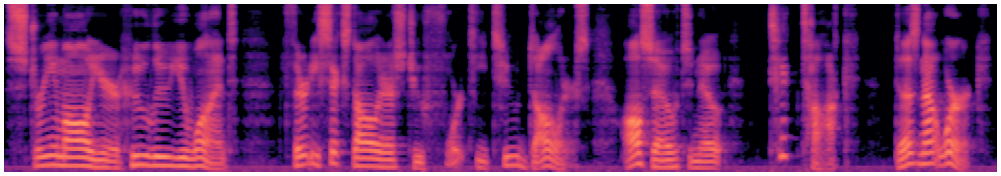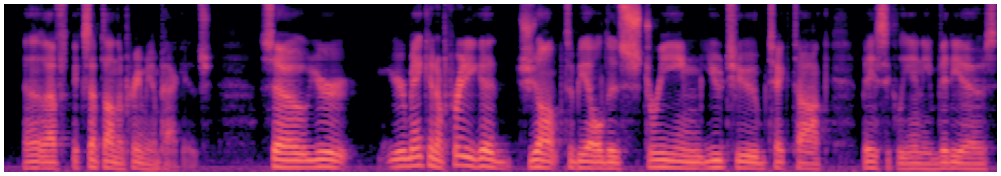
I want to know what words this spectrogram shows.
stream all your Hulu you want, $36 to $42. Also, to note, TikTok does not work uh, except on the premium package. So you're you're making a pretty good jump to be able to stream YouTube, TikTok, basically any videos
